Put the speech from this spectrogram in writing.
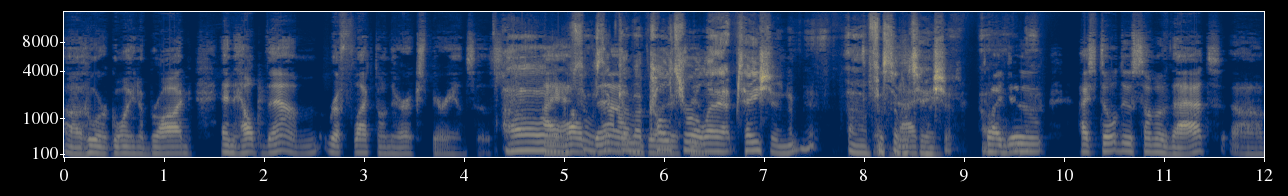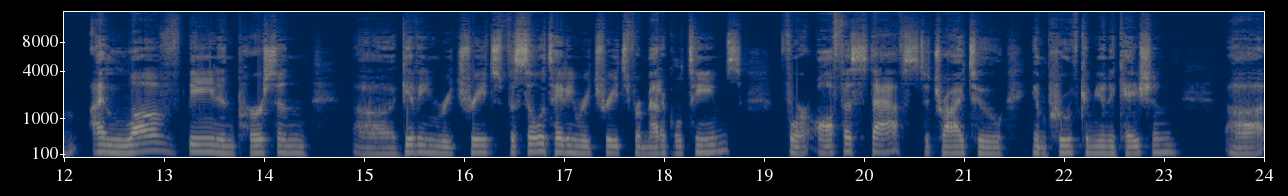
uh, who are going abroad and help them reflect on their experiences. Oh, I help so it's them kind of a cultural adaptation uh, facilitation. Exactly. So oh. I do. I still do some of that. Um, I love being in person, uh, giving retreats, facilitating retreats for medical teams for office staffs to try to improve communication. Uh,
